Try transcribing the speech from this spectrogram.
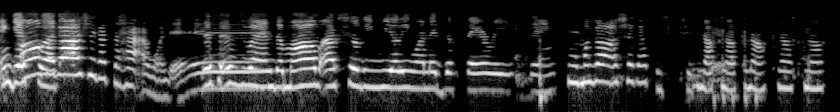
and guess what? oh my gosh, I got the hat I wanted. This is when the mom actually really wanted the fairy thing. Oh my gosh, I got this too. Knock, knock, knock, knock, knock.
